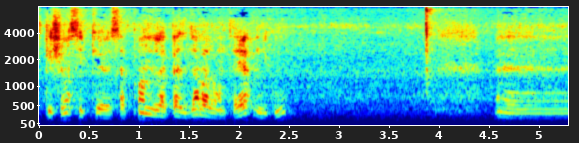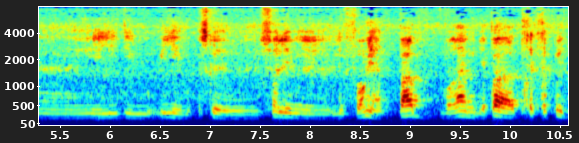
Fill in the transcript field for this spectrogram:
Ce qui est chiant, c'est que ça prend de la place dans l'inventaire, du coup. Euh, parce que sur les, formes, il n'y a pas vraiment, il n'y a pas très très peu de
